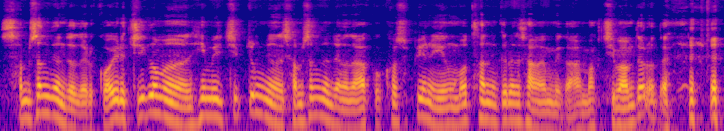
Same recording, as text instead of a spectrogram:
삼성전자도 그렇고 오히려 지금은 힘이 집중력은 삼성전자가 나왔고 코스피는 영 못한 그런 상황입니다. 막 지 맘대로 돼.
